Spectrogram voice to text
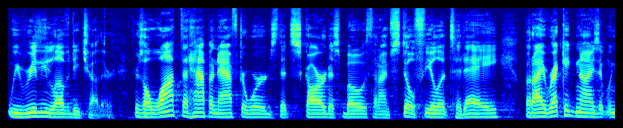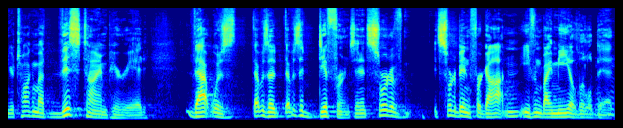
We really loved each other. There's a lot that happened afterwards that scarred us both, and I still feel it today. But I recognize that when you're talking about this time period, that was that was a that was a difference, and it's sort of it's sort of been forgotten even by me a little bit.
